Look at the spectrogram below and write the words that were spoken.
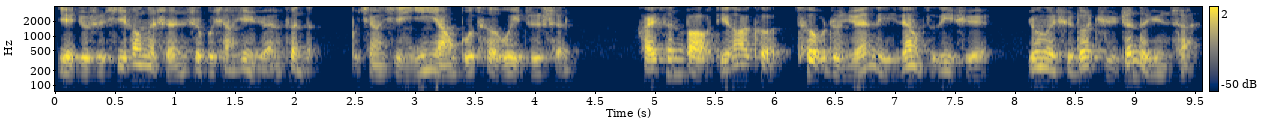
也就是西方的神是不相信缘分的，不相信阴阳不测谓之神。海森堡、狄拉克测不准原理量子力学用了许多矩阵的运算，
